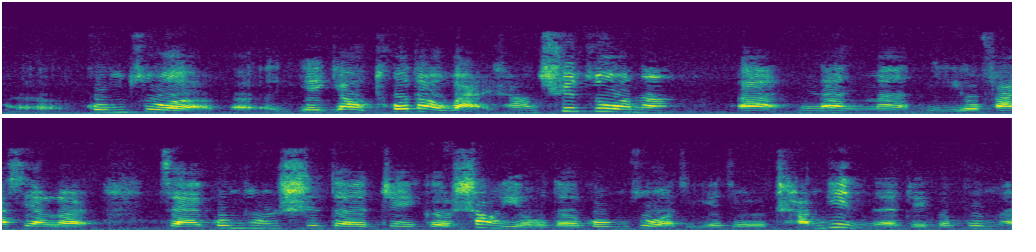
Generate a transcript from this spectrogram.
呃工作呃要要拖到晚上去做呢？啊，那么你又发现了，在工程师的这个上游的工作，也就是产品的这个部门，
